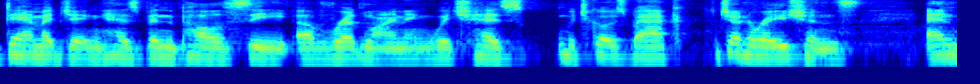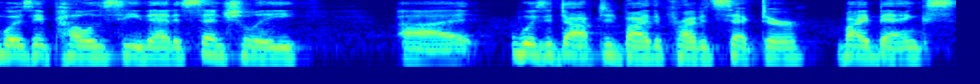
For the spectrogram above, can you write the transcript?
damaging has been the policy of redlining, which has which goes back generations and was a policy that essentially uh, was adopted by the private sector, by banks,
